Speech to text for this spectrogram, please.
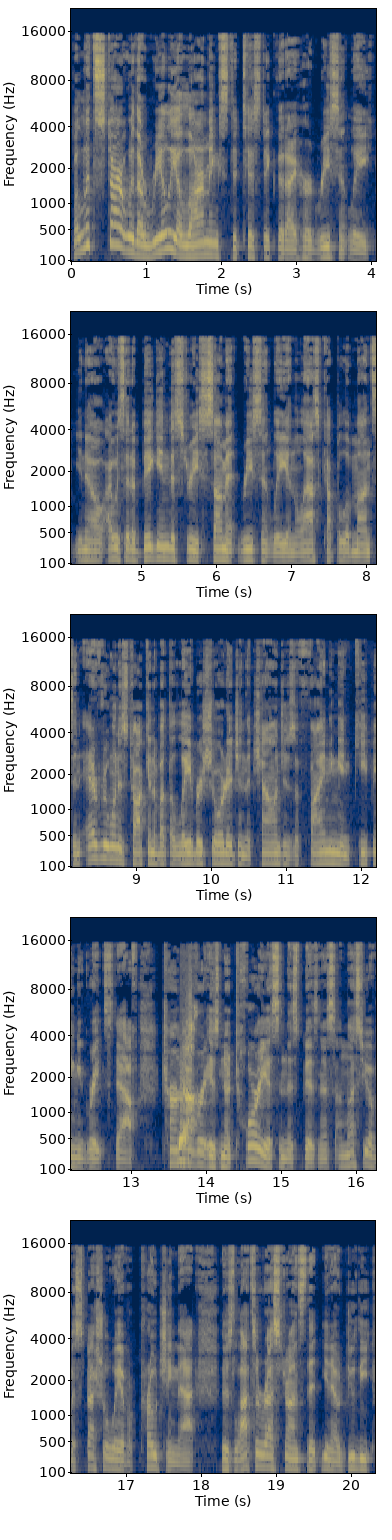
But let's start with a really alarming statistic that I heard recently. You know, I was at a big industry summit recently in the last couple of months, and everyone is talking about the labor shortage and the challenges of finding and keeping a great staff. Turnover yeah. is notorious in this business unless you have a special way of approaching that. There's lots of restaurants that, you know, do the,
